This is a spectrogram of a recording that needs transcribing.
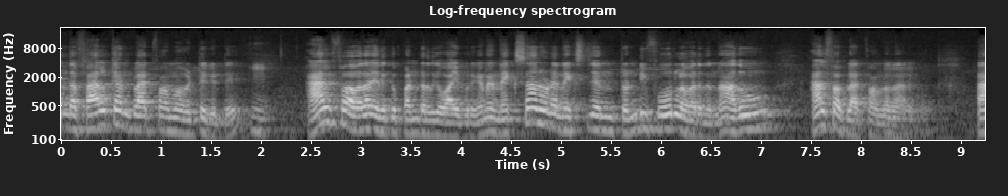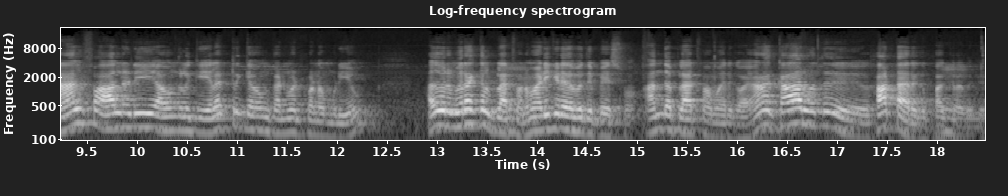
அந்த ஃபால்கான் பிளாட்ஃபார்மை விட்டுக்கிட்டு ஆல்ஃபாவை தான் இதுக்கு பண்ணுறதுக்கு வாய்ப்பு இருக்குது ஏன்னா நெக்ஸானோட நெக்ஸ்ட் ஜென் டுவெண்ட்டி ஃபோரில் வருதுன்னா அதுவும் ஆல்ஃபா பிளாட்ஃபார்மில் தான் இருக்கும். ஆல்ஃபா ஆல்ரெடி அவங்களுக்கு எலக்ட்ரிக் அவங்க கன்வெர்ட் பண்ண முடியும். அது ஒரு மிரக்கல் பிளாட்ஃபார்ம் நம்ம அடிக்கடி அதை பற்றி பேசுவோம். அந்த பிளாட்ஃபார்மாக இருக்கு ஆனால் கார் வந்து ஹாட்டாக இருக்குது பார்க்குறதுக்கு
